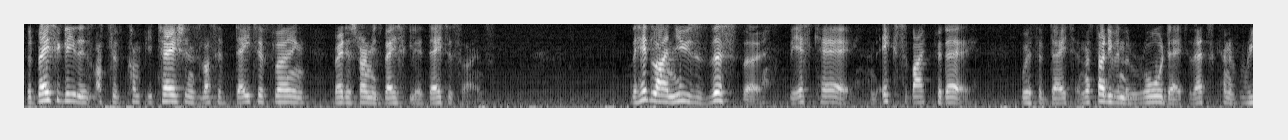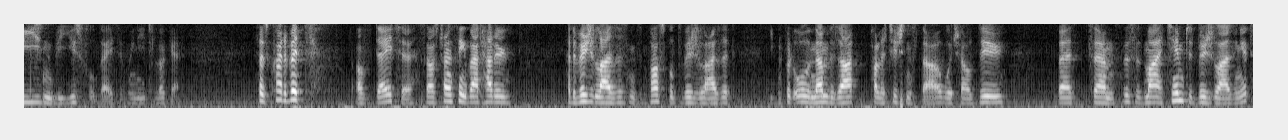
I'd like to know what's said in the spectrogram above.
But basically, there's lots of computations, lots of data flowing. Radio astronomy is basically a data science. The headline news is this, though, the SKA, an exabyte per day worth of data. And that's not even the raw data. That's kind of reasonably useful data we need to look at. So it's quite a bit of data. So I was trying to think about how to, how to visualize this, and it's impossible to visualize it. You can put all the numbers out, politician style, which I'll do. But um, this is my attempt at visualizing it.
